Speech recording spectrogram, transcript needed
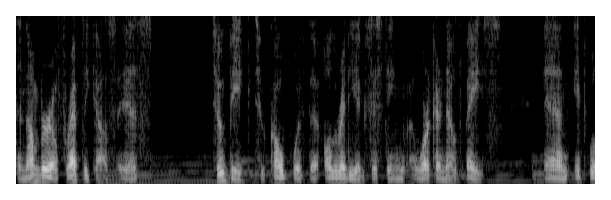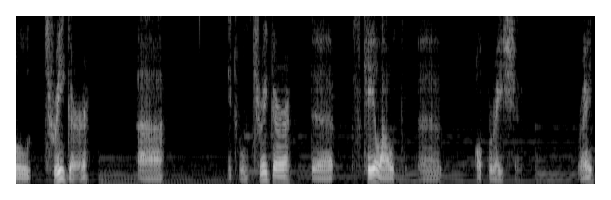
the number of replicas is too big to cope with the already existing worker node base. And it will trigger uh, it will trigger the scale out uh, operation, right?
